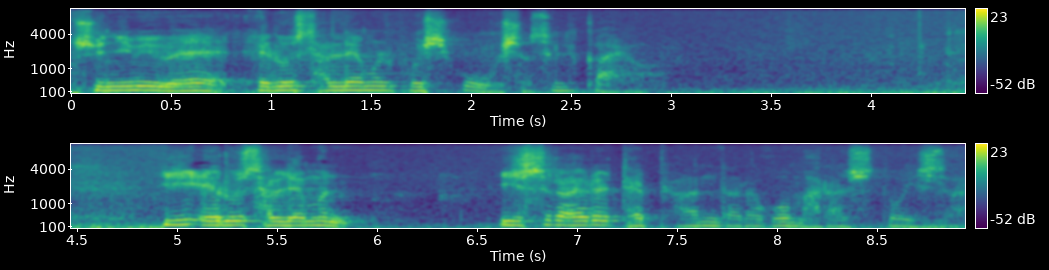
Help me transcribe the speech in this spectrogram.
주님이 왜 예루살렘을 보시고 우셨을까요? 이 예루살렘은 이스라엘을 대표한다라고 말할 수도 있어요.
